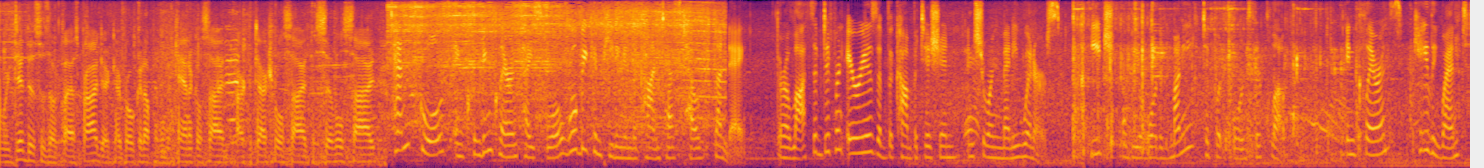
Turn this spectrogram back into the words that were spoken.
When we did this as a class project, I broke it up into the mechanical side, architectural side, the civil side. Ten schools, including Clarence High School, will be competing in the contest held Sunday. There are lots of different areas of the competition, ensuring many winners. Each will be awarded money to put towards their club. In Clarence, Kaylee Went,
